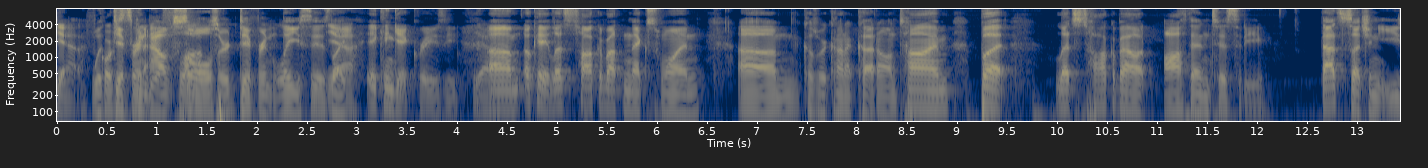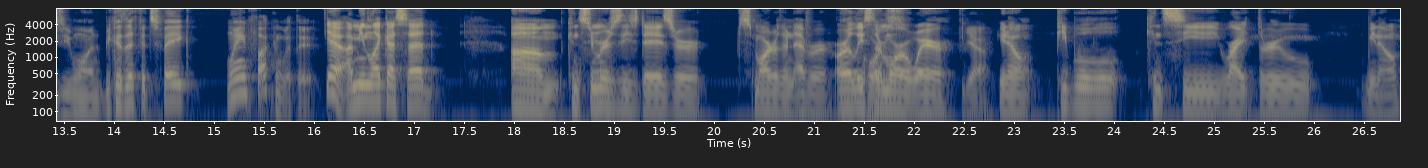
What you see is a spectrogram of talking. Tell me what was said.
Yeah, of with different gonna be a flop. outsoles or different laces. Yeah. Like it can get crazy. Yeah. Um, okay, let's talk about the next one because we're kind of cut on time. But let's talk about authenticity. That's such an easy one because if it's fake, we ain't fucking with it. Yeah, I mean, like I said, um, consumers these days are smarter than ever, or at least they're more aware. Yeah. You know, people can see right through, you know,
